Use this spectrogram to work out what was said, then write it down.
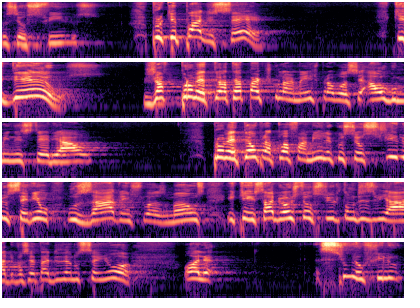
os seus filhos? Porque pode ser que Deus já prometeu até particularmente para você algo ministerial, prometeu para a tua família que os seus filhos seriam usados em suas mãos, e quem sabe hoje seus filhos estão desviados, e você está dizendo, Senhor, olha, se o meu filho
